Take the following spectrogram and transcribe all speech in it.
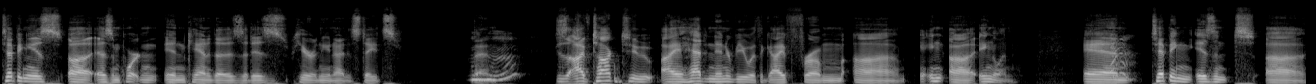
tipping is uh, as important in Canada as it is here in the United States. Then, Mhm. because I've talked to, I had an interview with a guy from uh, Eng- uh, England, and tipping isn't uh,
